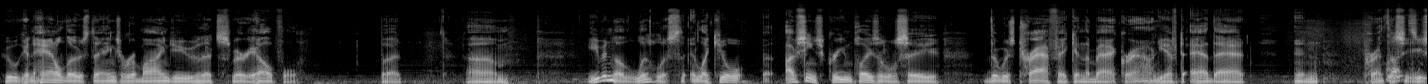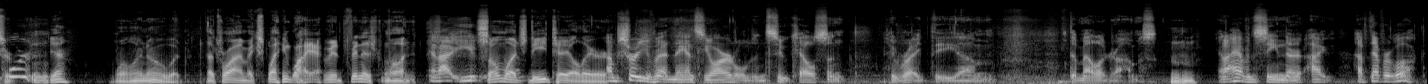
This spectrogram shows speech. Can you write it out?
who can handle those things remind you, that's very helpful. But um, even the littlest, like you'll, I've seen screenplays that'll say there was traffic in the background. You have to add that in parentheses. or- important. yeah. Well, I know, but that's why I'm explaining why I haven't finished one. And I, you, So much detail there. I'm sure you've met Nancy Arnold and Sue Kelson, who write the um, the melodramas. Mm-hmm. And I haven't seen their. I I've never looked.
